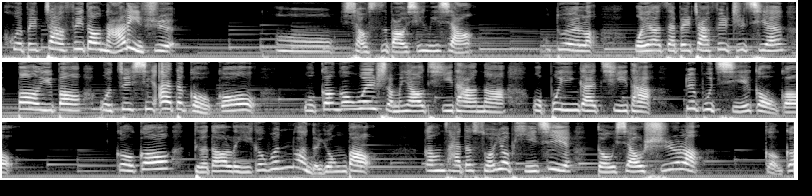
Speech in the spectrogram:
会被炸飞到哪里去。小四宝心里想：对了，我要在被炸飞之前抱一抱我最心爱的狗狗。我刚刚为什么要踢它呢？我不应该踢它，对不起，狗狗。狗狗得到了一个温暖的拥抱，刚才的所有脾气都消失了，狗狗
